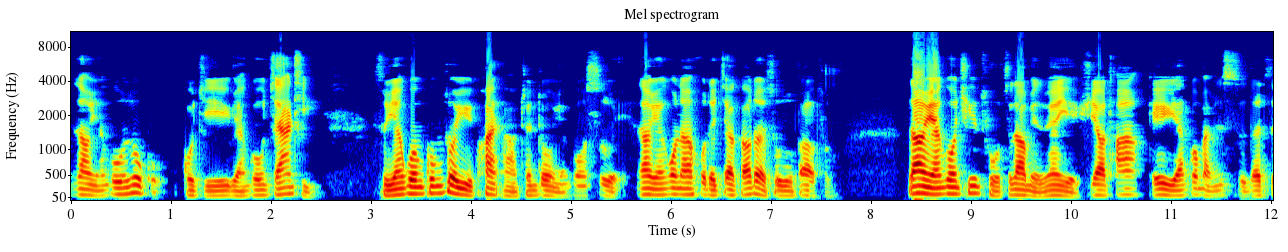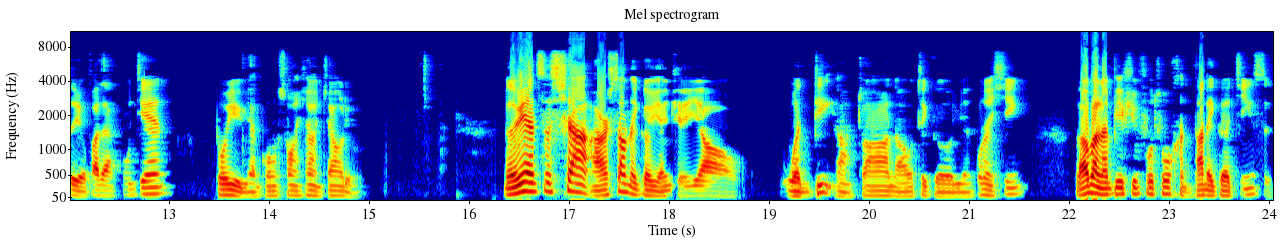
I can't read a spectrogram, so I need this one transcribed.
让员工入股，顾及员工家庭，使员工工作愉快啊，尊重员工思维，让员工呢获得较高的收入报酬。让员工清楚知道美容院也需要他，给予员工百分之十的自由发展空间，多与员工双向交流。美容院自下而上的一个源泉要稳定啊，抓牢这个员工的心。老板呢必须付出很大的一个精神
